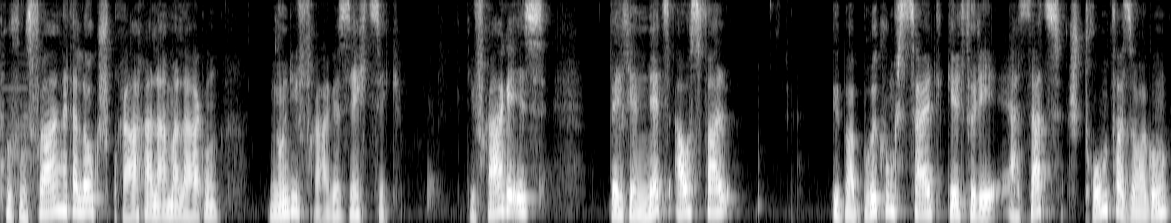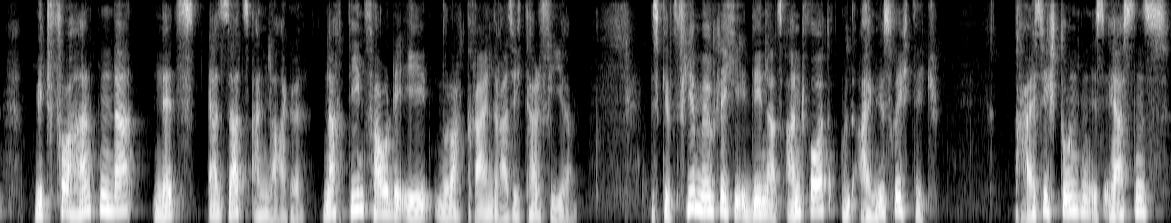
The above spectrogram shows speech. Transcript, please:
Prüfungsfragenkatalog, Sprachalarmanlagen. Nun die Frage 60. Die Frage ist, welche Netzausfallüberbrückungszeit gilt für die Ersatzstromversorgung mit vorhandener Netzersatzanlage nach DIN VDE 0833 Teil 4? Es gibt vier mögliche Ideen als Antwort und eine ist richtig. 30 Stunden ist erstens,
